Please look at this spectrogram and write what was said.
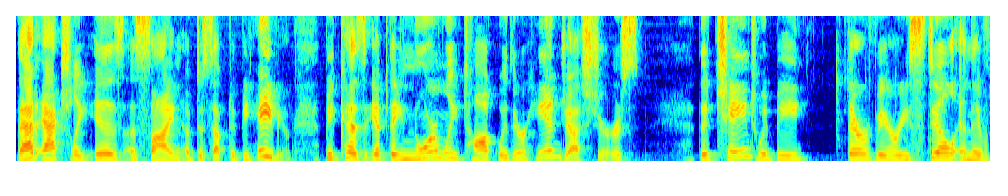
That actually is a sign of deceptive behavior because if they normally talk with their hand gestures, the change would be they're very still and they're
